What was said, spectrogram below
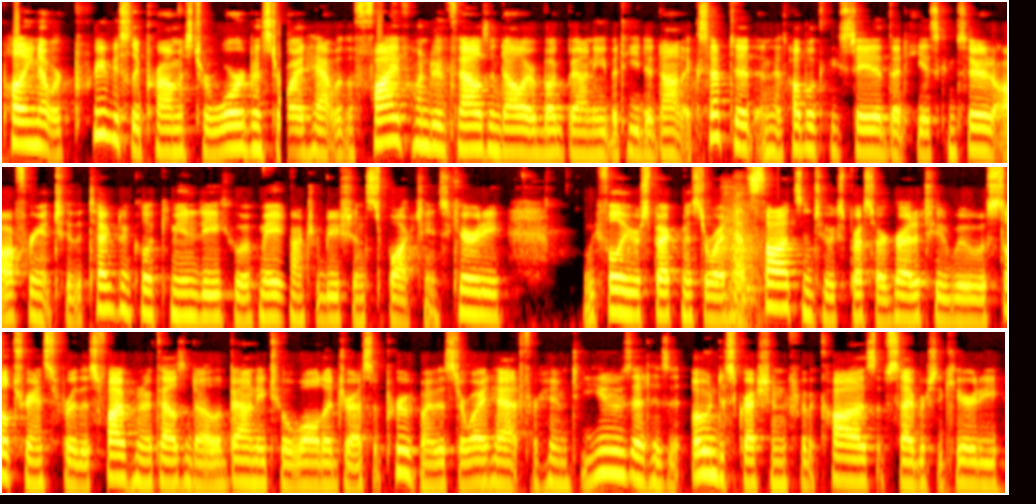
Poly Network previously promised to reward Mr. Whitehat with a $500,000 bug bounty, but he did not accept it and has publicly stated that he has considered offering it to the technical community who have made contributions to blockchain security. We fully respect Mr. Whitehat's thoughts, and to express our gratitude, we will still transfer this $500,000 bounty to a wallet address approved by Mr. Whitehat for him to use at his own discretion for the cause of cybersecurity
